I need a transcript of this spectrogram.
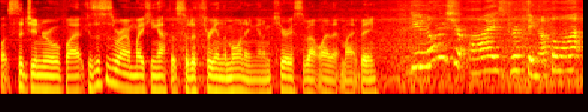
What's the general vibe? Because this is where I'm waking up at sort of three in the morning and I'm curious about why that might be. Do you notice your eyes drifting up a lot?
